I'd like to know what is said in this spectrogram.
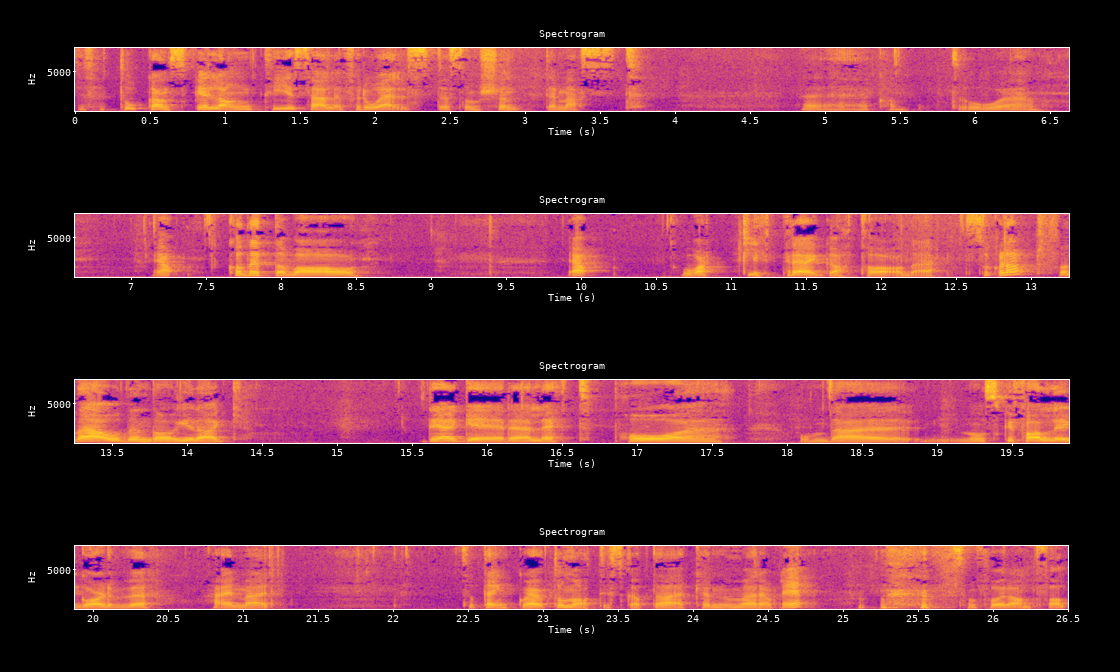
Det tok ganske lang tid, særlig for hun eldste, som skjønte mest. Eh, kant eh, Ja, hva dette var, og Ja. Hun ble litt prega av det, så klart. For det er jo den dag i dag reagerer lett på om det er noe skulle falle i gulvet hjemme her. Så tenker jeg automatisk at jeg kan være med som får anfall.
